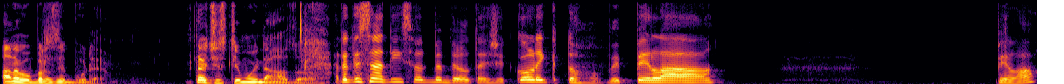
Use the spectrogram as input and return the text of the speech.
A nebo brzy bude. To je čistě můj názor. A ty jsi na té svatbě byl, takže kolik toho vypila? Pila?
